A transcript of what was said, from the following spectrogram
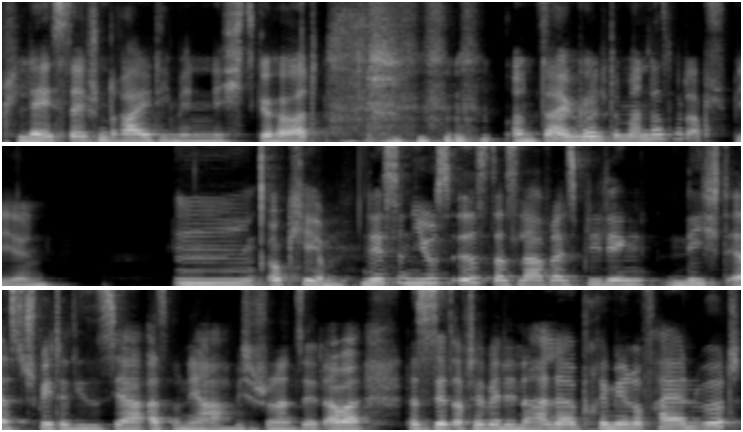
PlayStation 3, die mir nicht gehört. Und da könnte man das mit abspielen. Mm, okay, nächste News ist, dass Love Lies Bleeding nicht erst später dieses Jahr, also ja, habe ich ja schon erzählt, aber dass es jetzt auf der Berlinale Premiere feiern wird.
